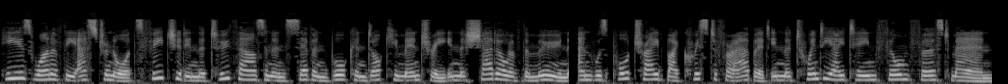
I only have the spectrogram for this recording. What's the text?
He is one of the astronauts featured in the 2007 book and documentary In the Shadow of the Moon, and was portrayed by Christopher Abbott in the 2018 film First Man.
